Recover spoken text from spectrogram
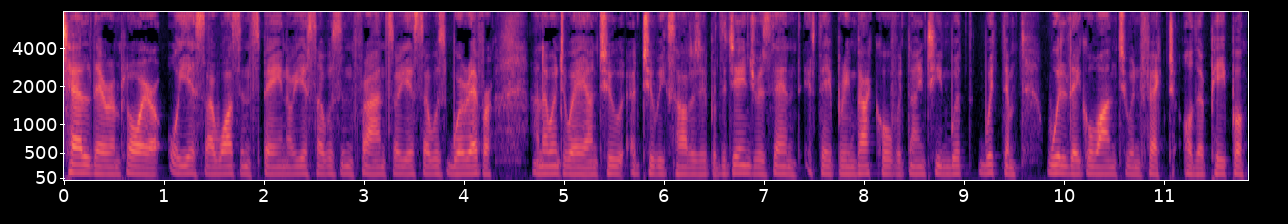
tell their employer, oh yes, I was in Spain, or yes, I was in France, or yes, I was wherever, and I went away on two a two weeks holiday. But the danger is then if they bring back COVID nineteen with with them, will they go on to infect other people?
